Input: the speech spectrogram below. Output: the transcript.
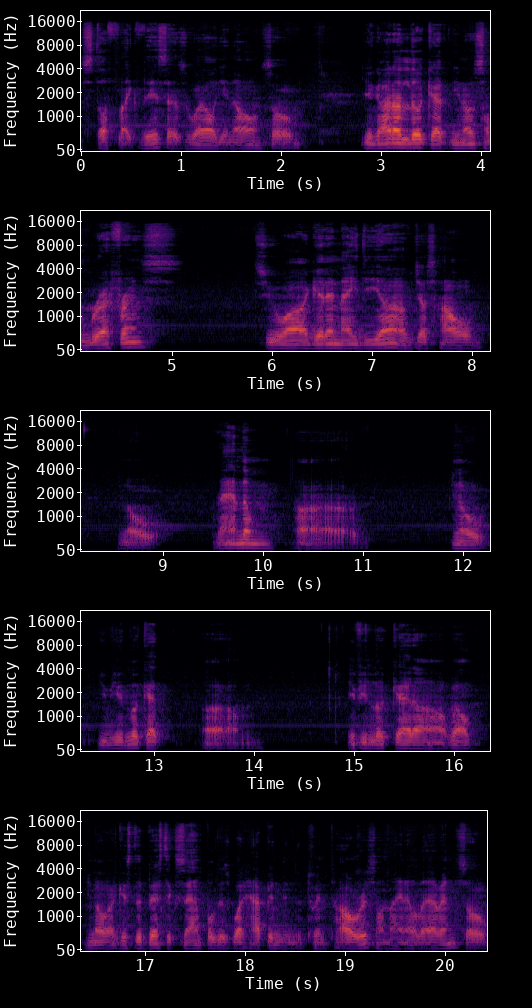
stuff like this as well you know? So you gotta look at you know some reference to uh, get an idea of just how you know random uh, you know if you look at um, if you look at uh, well you know I guess the best example is what happened in the Twin Towers on 9/11 so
